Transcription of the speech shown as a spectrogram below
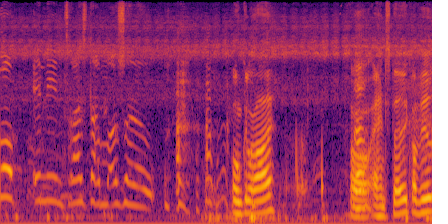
Bum ind i en træstamme, og så ned. Onkel Rej? Og er han stadig gravid?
